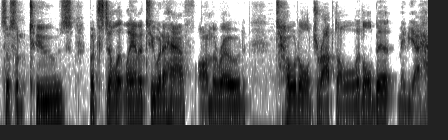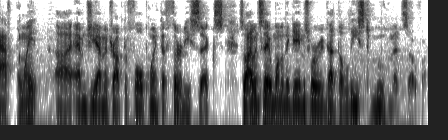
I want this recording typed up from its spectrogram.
so some twos, but still Atlanta two and a half on the road. Total dropped a little bit, maybe a half point. Uh, MGM it dropped a full point to 36. So I would say one of the games where we've had the least movement so far.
